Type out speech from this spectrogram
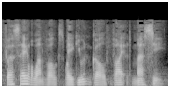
For sale one Volkswagen Golf Fiat Massey.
